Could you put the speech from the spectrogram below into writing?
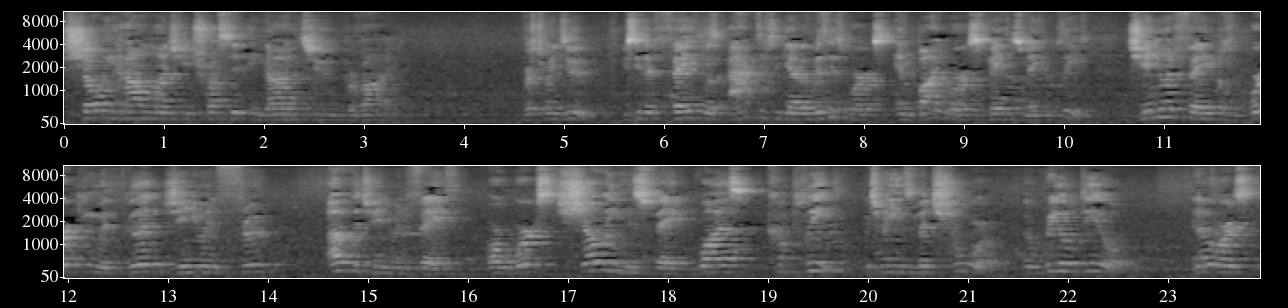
showing how much he trusted in God to provide? Verse 22. You see that faith was active together with his works, and by works, faith was made complete. Genuine faith was working with good, genuine fruit of the genuine faith, or works showing his faith, was complete, which means mature, the real deal. In other words,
